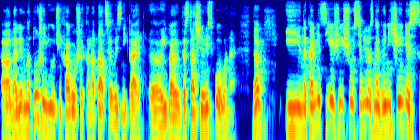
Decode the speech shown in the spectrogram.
а, наверное, тоже не очень хорошая коннотация возникает э, и достаточно рискованная. Да? И, наконец, есть же еще серьезные ограничения с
